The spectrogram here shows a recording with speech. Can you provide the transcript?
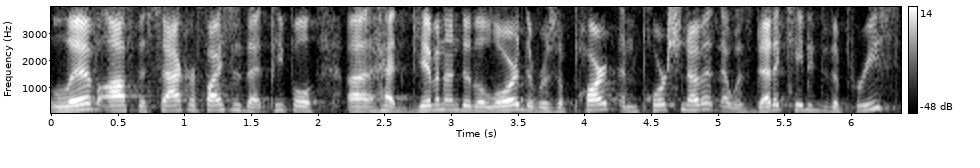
live off the sacrifices that people uh, had given unto the Lord. There was a part and portion of it that was dedicated to the priest,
